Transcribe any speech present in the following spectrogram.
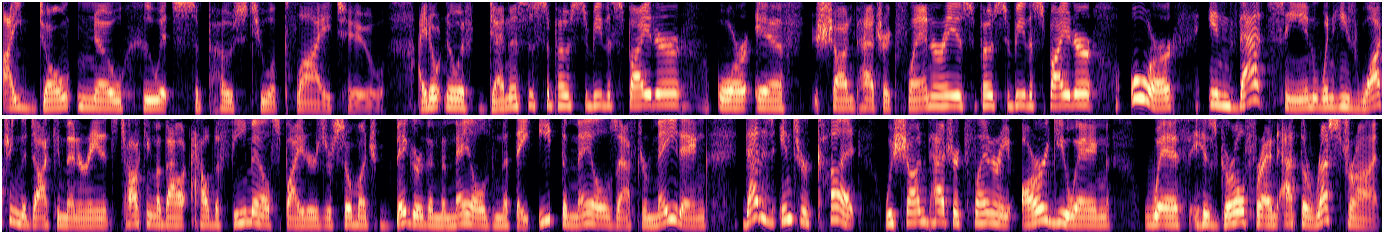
I don't know who it's supposed to apply to. I don't know if Dennis is supposed to be the spider or if Sean Patrick Flanery is supposed to be the spider or in that scene when he's watching the documentary and it's talking about how the female spiders are so much bigger than the males and that they eat the males after mating, that is intercut with Sean Patrick Flanery arguing with his girlfriend at the restaurant.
